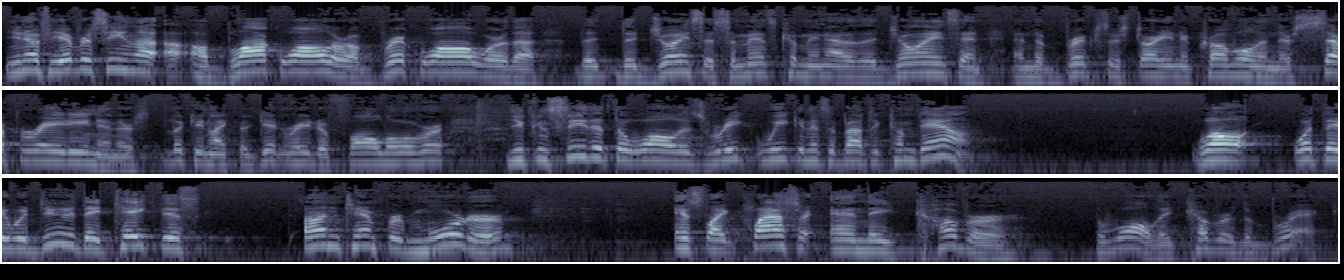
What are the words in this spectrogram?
You know, if you ever seen a, a, block wall or a brick wall where the, the, the, joints, the cement's coming out of the joints and, and the bricks are starting to crumble and they're separating and they're looking like they're getting ready to fall over, you can see that the wall is weak and it's about to come down. Well, what they would do, they take this untempered mortar, it's like plaster, and they cover the wall, they cover the brick.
